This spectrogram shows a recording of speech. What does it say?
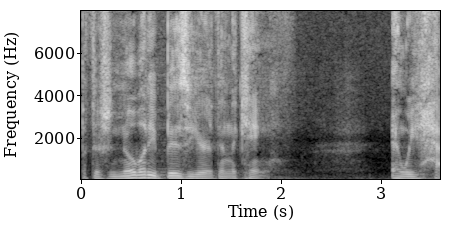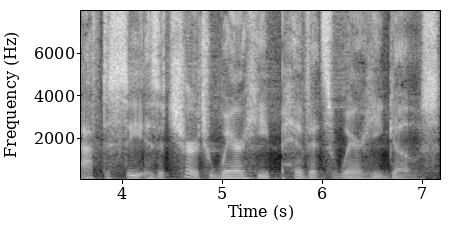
But there's nobody busier than the king. And we have to see as a church where he pivots, where he goes.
